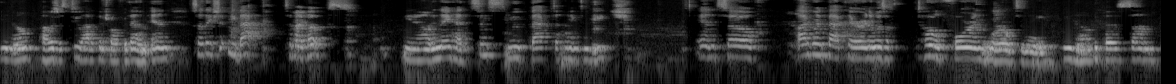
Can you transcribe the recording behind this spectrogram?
You know, I was just too out of control for them. And so they shipped me back to my folks. You know, and they had since moved back to Huntington Beach. And so I went back there and it was a total foreign world to me, you know, because, um,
